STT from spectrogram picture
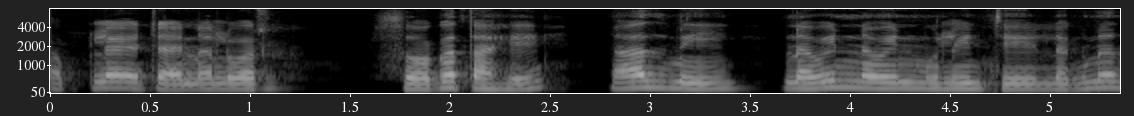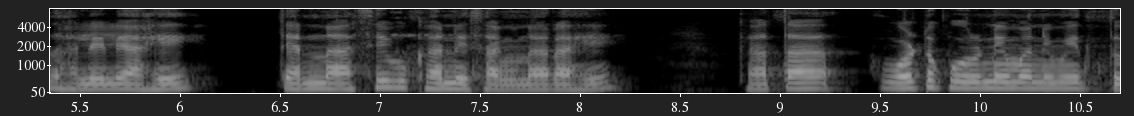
आपल्या चॅनलवर स्वागत आहे. आज मी नवीन नवीन मुलींचे लग्न झालेले आहे त्यांना असे मुखाने सांगणार आहे. का आता वटपौर्णिमानिमित्त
